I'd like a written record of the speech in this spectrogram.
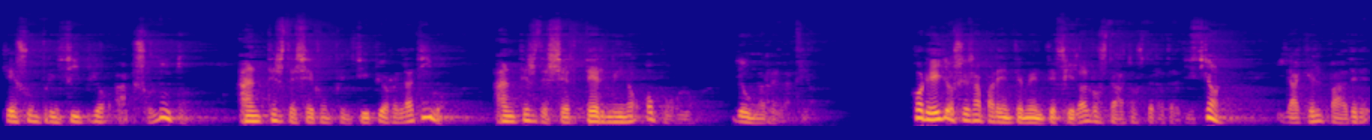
que es un principio absoluto, antes de ser un principio relativo, antes de ser término o polo de una relación. Por ellos es aparentemente fiel a los datos de la tradición, ya que el Padre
